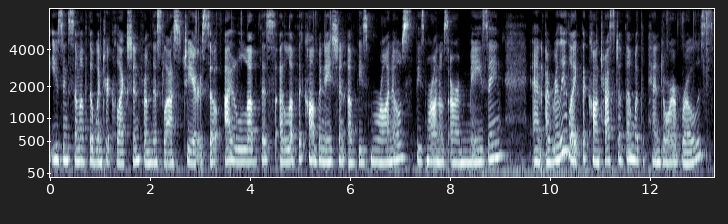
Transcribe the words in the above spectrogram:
using some of the winter collection from this last year. So I love this. I love the combination of these Muranos. These Muranos are amazing. And I really like the contrast of them with the Pandora Rose.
